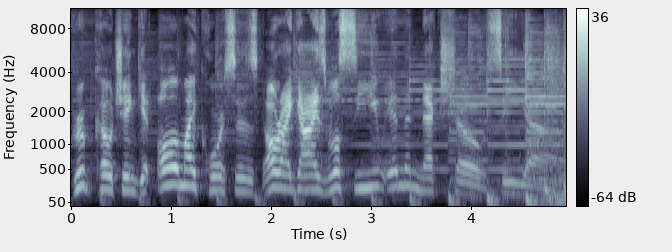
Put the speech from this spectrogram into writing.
group coaching, get all my courses. All right, guys, we'll see you in the next show. See ya.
